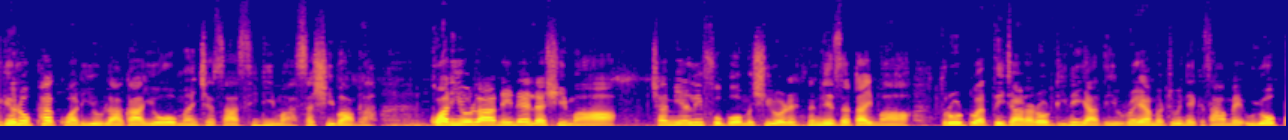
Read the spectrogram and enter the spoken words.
တကယ်လို့ဖက်ဂွာဒီယိုလာကရောမန်ချက်စတာစီးတီးမှာဆက်ရှိပါမလားဂွာဒီယိုလာအနေနဲ့လက်ရှိမှာချန်ပီယံလိဖုတ်ဘောမရှိတော့တဲ့နှစ်နှစ်ဆက်တိုက်မှာသူတို့အတွက်သေချာတာတော့ဒီနေ့ရာသီ Real Madrid နဲ့ကစားမယ်ဥရောပ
